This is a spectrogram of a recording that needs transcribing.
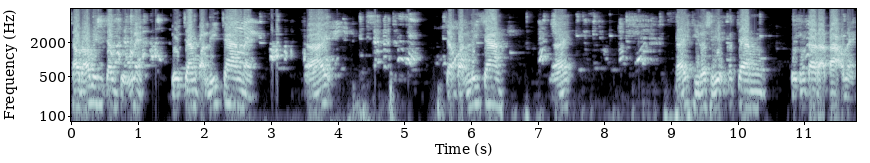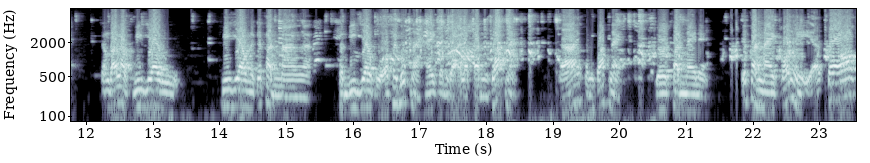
Sau đó bên trang chủ này rồi trang quản lý trang này. Đấy trang quản lý trang. Đấy. Đấy, thì nó sẽ hiện các trang của chúng ta đã tạo này. Trong đó là video. Video này cái phần mà phần video của Facebook này, hay còn gọi là phần quát này. Đấy, phần quát này. Rồi phần này này. Cái phần này có nghĩa có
